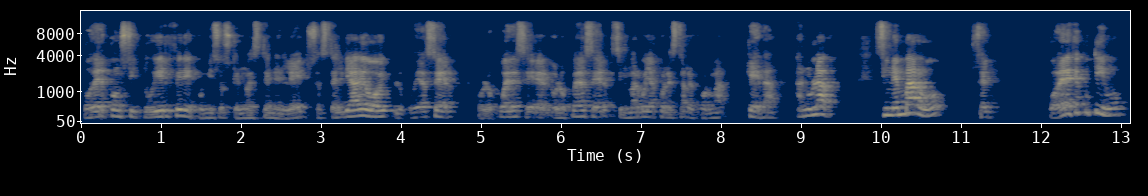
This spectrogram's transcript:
poder constituir fideicomisos que no estén en ley. Pues hasta el día de hoy lo puede hacer o lo puede ser o lo puede hacer, sin embargo ya con esta reforma queda anulado. Sin embargo, pues, el Poder Ejecutivo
